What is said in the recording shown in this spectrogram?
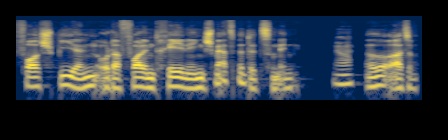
vor Spielen oder vor dem Training Schmerzmittel zu nehmen. Ja. Also, also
